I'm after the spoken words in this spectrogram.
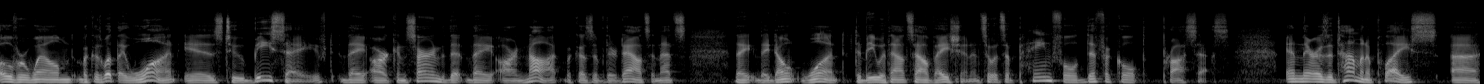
overwhelmed, because what they want is to be saved. They are concerned that they are not because of their doubts, and that's they, they don't want to be without salvation. And so it's a painful, difficult process. And there is a time and a place uh,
